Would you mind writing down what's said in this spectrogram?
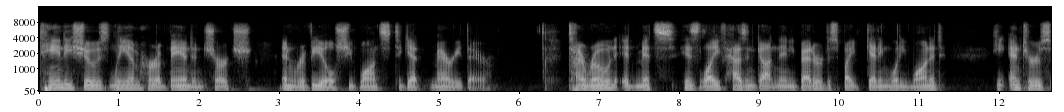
Tandy shows Liam her abandoned church and reveals she wants to get married there. Tyrone admits his life hasn't gotten any better despite getting what he wanted. He enters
